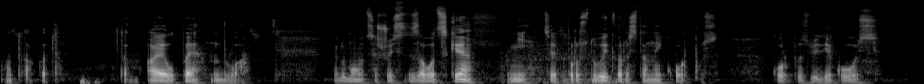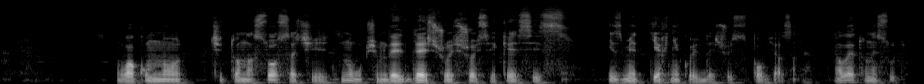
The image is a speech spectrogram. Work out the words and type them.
Отак от. Там АЛП-2. Я думав, це щось заводське. Ні, це просто використаний корпус. Корпус від якогось вакуумного чи то насоса, чи, ну, в общем, десь, десь щось, щось якесь із, із медтехнікою, десь щось пов'язане. Але то не суть.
